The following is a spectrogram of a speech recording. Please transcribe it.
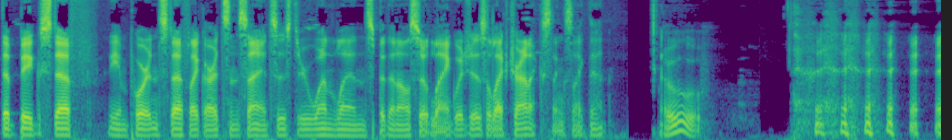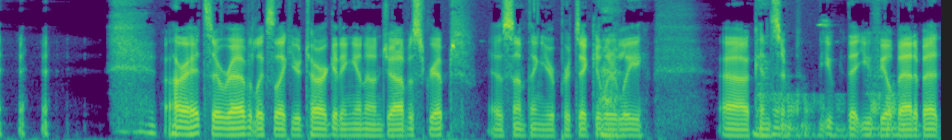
the big stuff, the important stuff like arts and sciences through one lens, but then also languages, electronics, things like that. Ooh. All right, so Rob, it looks like you're targeting in on JavaScript as something you're particularly uh, concerned you, that you feel bad about.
